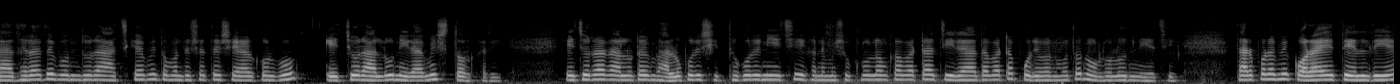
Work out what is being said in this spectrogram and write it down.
রাধে রাধে বন্ধুরা, আজকে আমি তোমাদের সাথে শেয়ার করব এঁচোড় আলু নিরামিষ তরকারি। এঁচোড় আর আলুটা আমি ভালো করে সিদ্ধ করে নিয়েছি। এখানে আমি শুকনো লঙ্কা বাটা, জিরা আদা বাটা, পরিমাণ মতো নুন, হলুদ নিয়েছি। তারপর আমি কড়াইয়ে তেল দিয়ে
